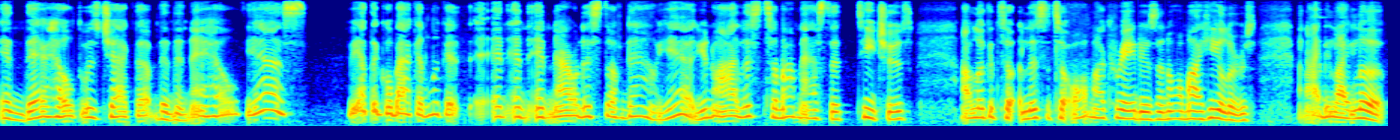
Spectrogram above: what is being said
and their health was jacked up then than their health? Yes. We have to go back and look at and, and, and narrow this stuff down. Yeah, you know, I listen to my master teachers. I look at to listen to all my creators and all my healers. And I'd be like, look,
